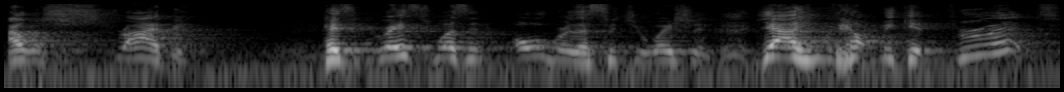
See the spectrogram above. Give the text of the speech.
I was striving. His grace wasn't over the situation. Yeah, He would help me get through it,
